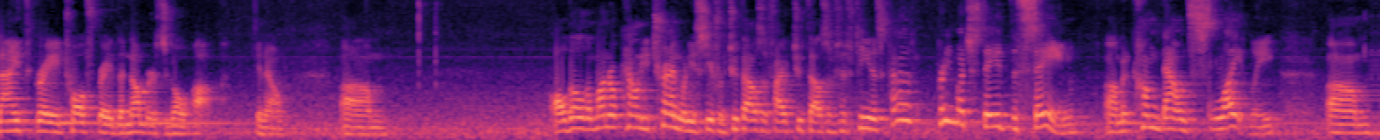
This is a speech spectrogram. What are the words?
ninth grade, 12th grade, the numbers go up, you know. Um, although the Monroe County trend, when you see from 2005 to 2015, has kind of pretty much stayed the same. Um, it come down slightly. Um,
